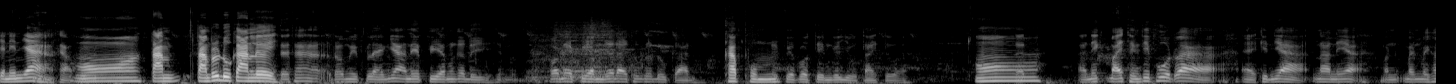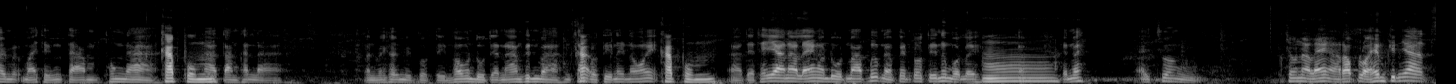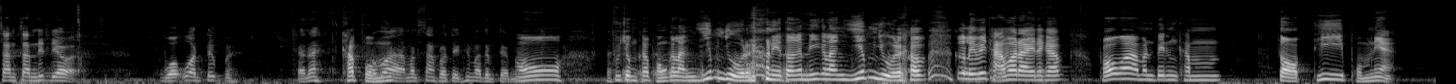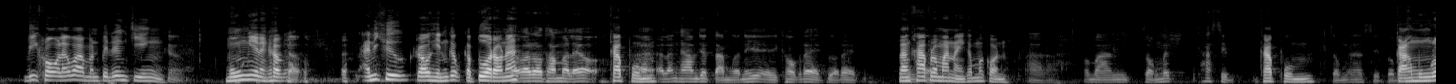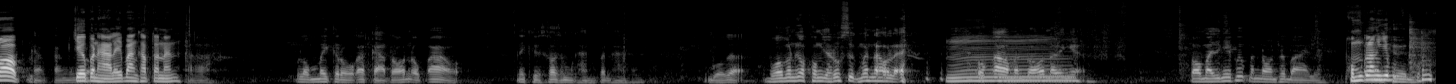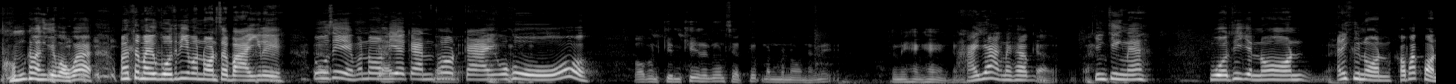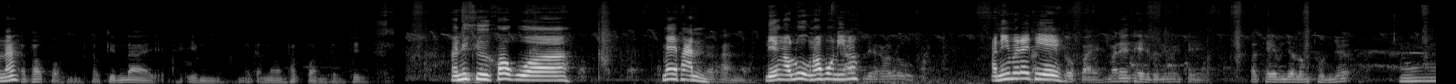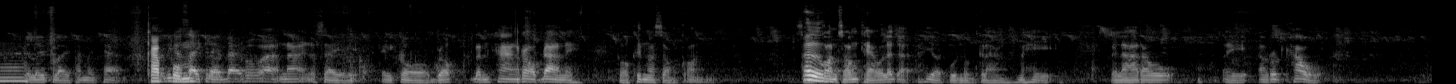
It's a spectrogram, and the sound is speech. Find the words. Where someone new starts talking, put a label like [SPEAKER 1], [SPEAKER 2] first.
[SPEAKER 1] จะเน้นหญ้า
[SPEAKER 2] อ่าครับ
[SPEAKER 1] อ๋อตามตามฤดูกาลเลย
[SPEAKER 2] แต่ถ้าเรามีแปลงหญ้าในเปียมันก็ดี เพราะในเปียมันจะได้ทุกฤดูกาล
[SPEAKER 1] ครับ ผม
[SPEAKER 2] ในเปียโปรตีนก็อยู่ใต้ตัว
[SPEAKER 1] อ๋อ
[SPEAKER 2] แต่อันนี้หมายถึงที่พูดว่าเอ่อกินหญ้าหน้าเนี้ยมันมันไม่ค่อยหมายถึงตามทุ่งนา
[SPEAKER 1] ครับผม
[SPEAKER 2] หน้าตามคันนา มันไม่ค่อยมีโปรตีนเพราะมันดูดแต่น้ำขึ้นมามันสร้างโปรตีนได้น้อย
[SPEAKER 1] ครับผม
[SPEAKER 2] อ่าแต่ถ้าหญ้าหน้าแล้งมันดูดมาปุ๊บเนี่ยเป็นโปรตีนทั้งหมดเลย
[SPEAKER 1] อ๋อ
[SPEAKER 2] ครับเห็นไหมไอ้ช่วงช่วงหน้าแล้งอะเราปล่อยให้มันกินหญ้าสั้นๆนิดเดียวอะ วัวอ้วนตึ๊บเห็นไหม
[SPEAKER 1] ครับผ
[SPEAKER 2] เพ
[SPEAKER 1] ม
[SPEAKER 2] ราะว่ามันสร้างโปรตีนขึ้นมาเต็มๆ
[SPEAKER 1] อ๋อผู้ชมครับผมกำลังยิ้มอยู่นะนี่ตอนนี้กำลังยิ้มอยู่นะครับ ก็เลยไม่ถามอะไรนะครับ เพราะว่ามันเป็นคำตอบที่ผมเนี่ย วิเคราะห์แล้วว่ามันเป็นเรื่องจริง
[SPEAKER 2] ครับ
[SPEAKER 1] มุ้งเนี่ยนะครับ
[SPEAKER 2] ครับ
[SPEAKER 1] อันนี้คือเราเห็นกับกับตัวเรานะ
[SPEAKER 2] แต่ว่าเราทำมาแล้ว
[SPEAKER 1] ครับผม
[SPEAKER 2] อ่าหลังคามจะต่ำกว่านี้ไอ้คอกแรกตัวแรก
[SPEAKER 1] ราคาประมาณไหนครับเมื่อก่อน
[SPEAKER 2] อ่าประมาณ2เมตรห้าสิบ
[SPEAKER 1] ครับผม
[SPEAKER 2] สองเมตรห้าสิบ
[SPEAKER 1] กลางมุงรอบ
[SPEAKER 2] ครับกลางมุ้ง
[SPEAKER 1] เจอปัญหาอะไรบ้างครับตอนนั้น
[SPEAKER 2] อ่า ลมไม่โกรกอากาศร้อนอบอ้าวนี่คือข้อสำคัญปัญหา บัวก็บัวมันก็คงจะรู้สึกเหมันเราแหละ
[SPEAKER 1] อืม
[SPEAKER 2] อบอ้าวมันร้อนอะไรเงี้ยต่อมาอย่างนี้ปุ๊บมันนอนสบายเลย
[SPEAKER 1] ผมกำลังจะ
[SPEAKER 2] กลางคืน
[SPEAKER 1] ผมกำลังจะบอกว่าว่าทำไมวัวที่นี่มันนอนสบายเลย ดูสิมันนอน
[SPEAKER 2] ครับ
[SPEAKER 1] เลียกันทอดกาย โอ้โห
[SPEAKER 2] พอมันกินขี้ทางนู้นเสร็จปุ๊บมันมานอนทางนี้ทางนี้แห้งๆครับ
[SPEAKER 1] หายากนะครับ
[SPEAKER 2] ครับ
[SPEAKER 1] จริง ๆ นะวัวที่จะนอน อันนี้คือนอนเขาพักผ่อนนะ
[SPEAKER 2] เขาพักผ่อนเขากินได้อิ่ม แล้วก็นอนพักผ่อนเต็มที่
[SPEAKER 1] อันนี้คือข้อกวัวแม่พันธุ์
[SPEAKER 2] แม่พันธุ์
[SPEAKER 1] เลี้ยงเอาลูกเนาะพวกนี้เนาะ
[SPEAKER 2] เรียกเขาลูก
[SPEAKER 1] อันนี้ไม่ได้เท
[SPEAKER 2] ทั่วไปไม่ได้เทตัวนี้ไม่เทถ้าเทมันจะลงทุนเยอะ
[SPEAKER 1] อ๋อ
[SPEAKER 2] ก็เลยปล่อยธรรมชาติ
[SPEAKER 1] ครับ
[SPEAKER 2] ตัวนี้
[SPEAKER 1] ผม
[SPEAKER 2] ก็ใส่แกลบได้เพราะว่าน้าก็ใส่ไอ้ก่อบล็อกด้านข้างรอบด้านเลยก่อขึ้นมาสองก้อนสองก้อนสองแถวแล้วก็หยอดปูนตรงกลางไม่ให้เวลาเราไอ้เอารถเข้า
